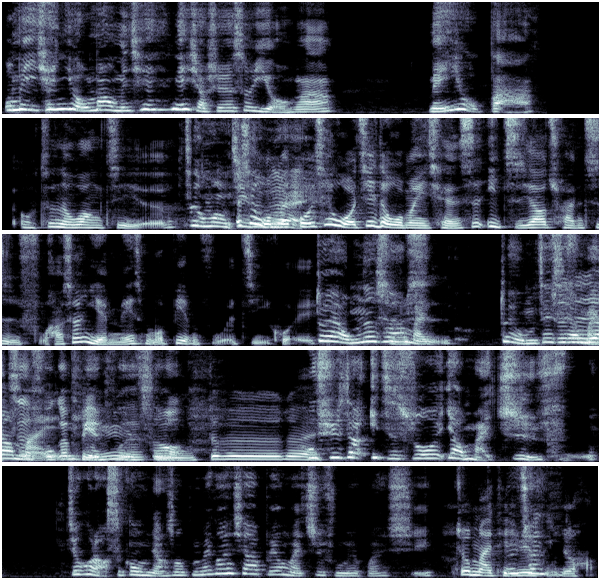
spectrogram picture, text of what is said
我们以前有吗？我们以前念小学的时候有吗？没有吧？我、哦、真的忘记了，真的忘记了。而且我们，而且我记得我们以前是一直要穿制服，好像也没什么便服的机会。对啊，我们那时候要买，是是对，我们这次要买制服跟便服的时候，对对对对，胡须照一直说要买制服，结果老师跟我们讲说没关系啊，不用买制服没有关系，就买体育服就好。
